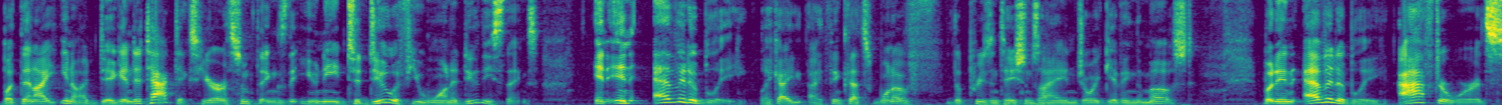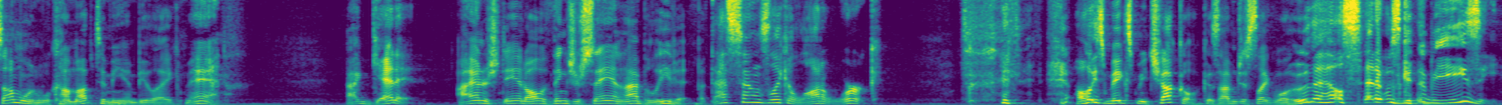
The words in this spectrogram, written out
But then I, you know, I dig into tactics. Here are some things that you need to do if you want to do these things. And inevitably, like I, I think that's one of the presentations I enjoy giving the most. But inevitably, afterwards, someone will come up to me and be like, man, I get it. I understand all the things you're saying and I believe it, but that sounds like a lot of work. always makes me chuckle because I'm just like, well, who the hell said it was going to be easy?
